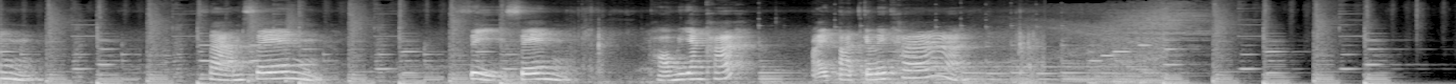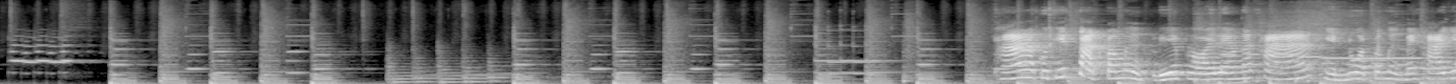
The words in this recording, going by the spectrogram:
นสามเส้นสี่เส้น พร้อมหรือยังคะ ไปตัดกันเลยค่ะ ค่ะกุทิพย์ตัดปลาหมึกเรียบร้อยแล้วนะคะ เห็นหนวดปลาหมึกไหมคะ แย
